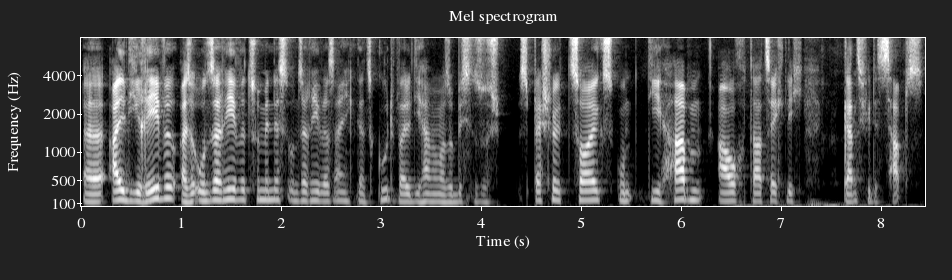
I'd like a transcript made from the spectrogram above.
äh, Aldi Rewe, also unser Rewe zumindest, unser Rewe ist eigentlich ganz gut, weil die haben immer so ein bisschen so Special-Zeugs und die haben auch tatsächlich ganz viele Subs,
